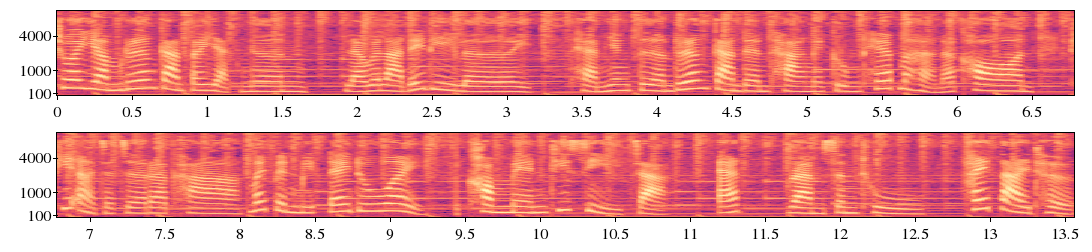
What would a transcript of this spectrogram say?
ช่วยย้ำเรื่องการประหยัดเงิน และเวลาได้ดีเลย แถมยังเตือนเรื่องการเดินทางในกรุงเทพมหานคร ที่อาจจะเจอราคาไม่เป็นมิตรได้ด้วย คอมเมนต์ที่ 4 จาก r a m s o n 2ให้ตายเถอะ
